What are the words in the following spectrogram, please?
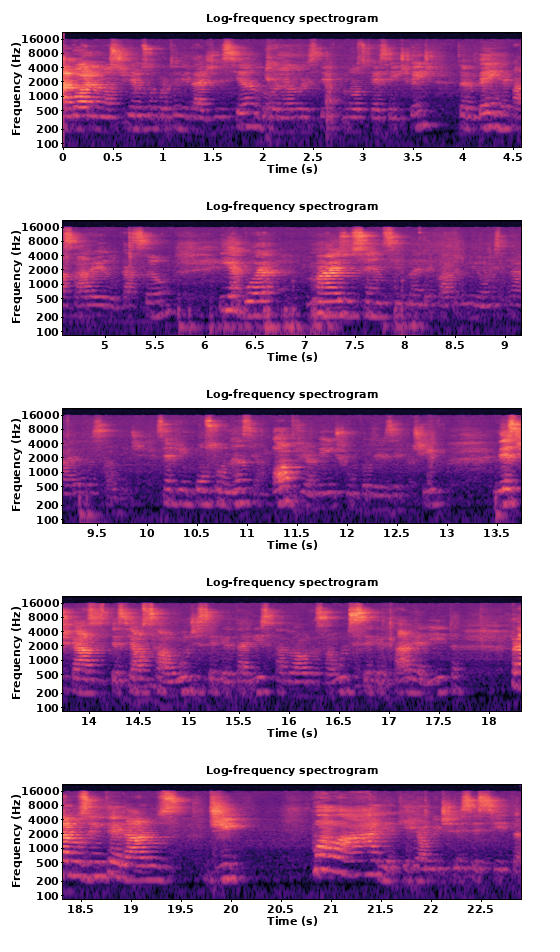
Agora nós tivemos a oportunidade nesse ano, o governador esteve conosco recentemente, também repassar a educação. E agora mais os 154 milhões para a área da saúde. Sempre em consonância, obviamente, com o Poder Executivo, neste caso especial Saúde, Secretaria Estadual da Saúde, Secretária Rita, para nos inteirarmos de qual a área que realmente necessita,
